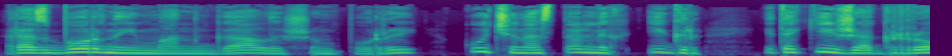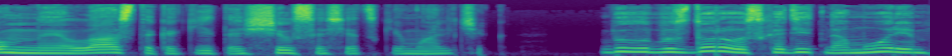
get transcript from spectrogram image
разборные мангалы, шампуры, кучу настольных игр и такие же огромные ласты, какие тащил соседский мальчик. Было бы здорово сходить на море,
